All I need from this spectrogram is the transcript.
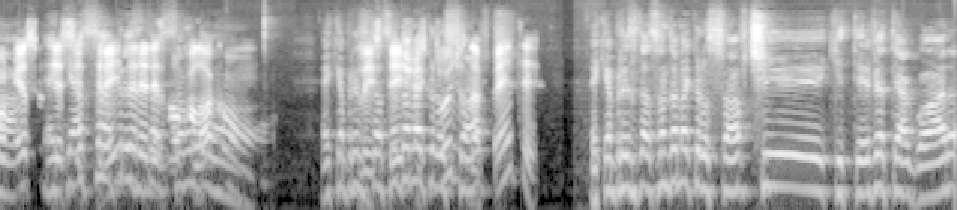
No começo é desse trailer eles não colocam Da, é que a apresentação da PlayStation Studios na Microsoft. frente? É que a apresentação da Microsoft que teve até agora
